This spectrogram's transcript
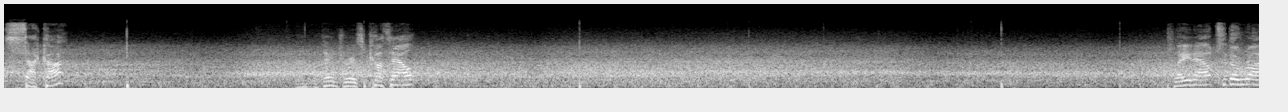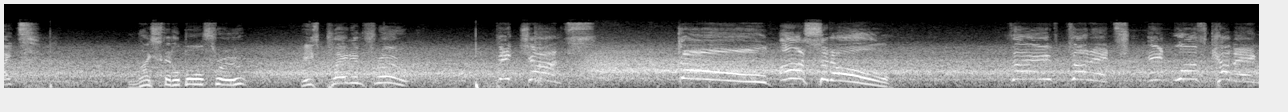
Saka. And the danger is cut out. Played out to the right. Nice little ball through. He's played him through. Big chance! Goal! Arsenal! They've done it! It was coming!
